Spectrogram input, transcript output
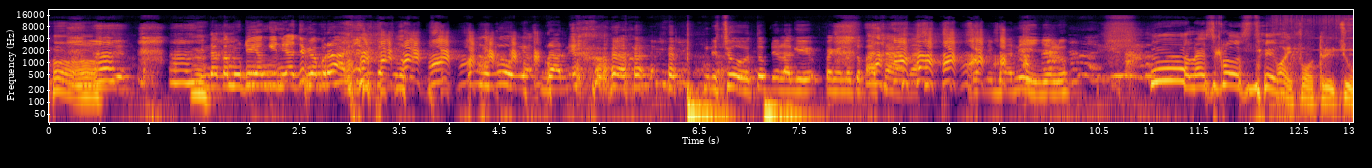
Oh, oh. Bintang tamu dia yang gini aja gak berani. Ini lu ya berani. Ditutup dia lagi pengen nutup acara. Berani-beraninya lu. Ah, Let's close this. Five, four, three, two,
